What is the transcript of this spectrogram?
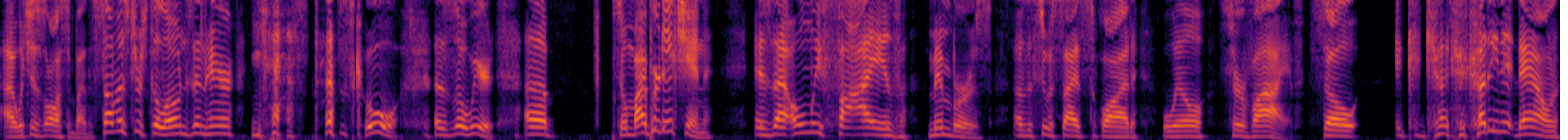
uh, which is awesome. By the Sylvester Stallone's in here. Yes, that's cool. That's so weird. Uh, so my prediction is that only five members of the Suicide Squad will survive. So, c- c- cutting it down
